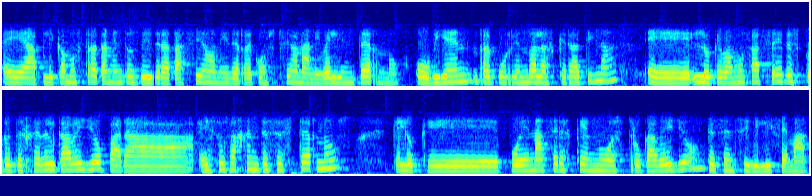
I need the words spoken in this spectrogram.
eh, aplicamos tratamientos de hidratación y de reconstrucción a nivel interno o bien recurriendo a las queratinas, eh, lo que vamos a hacer es proteger el cabello para esos agentes externos que lo que pueden hacer es que nuestro cabello se sensibilice más.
